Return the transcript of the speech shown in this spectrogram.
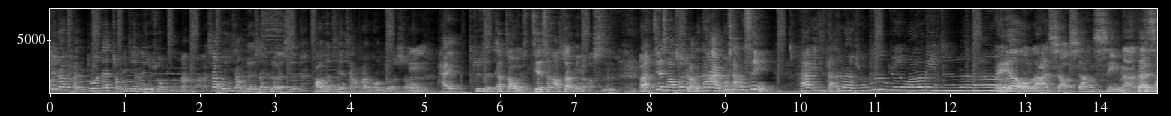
去了很多在中间的，就是说迷茫啊。像我印象最深刻的是，涛哥之前想换工作的时候，还就是要找我介绍他算命老师，然后介绍算命老师，他还不相信。还要一直打电话说，那你觉得我要离职吗？没有啦，小相信啦，但是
